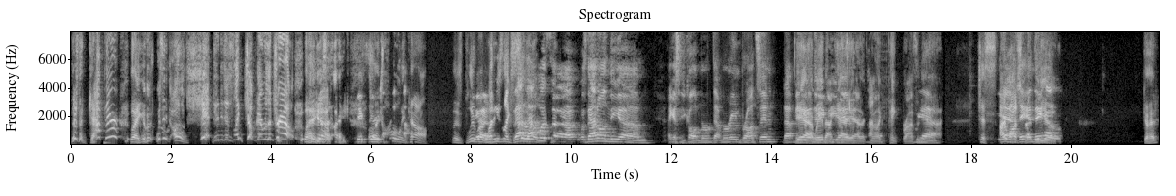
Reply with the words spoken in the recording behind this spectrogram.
there's a gap there. Like, was it? Oh shit, dude, he just like jumped over the trail. Like, Yeah. like, like, holy cow, there's bluebird, Yeah. but he's like that so, that was uh, was that on the um I guess you call it mar- that maroon Bronson that video yeah, that way he- back, he yeah, did? yeah, kind of like pink Bronson, yeah. Yeah. Just I watched they- that and they video. have- Go ahead.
